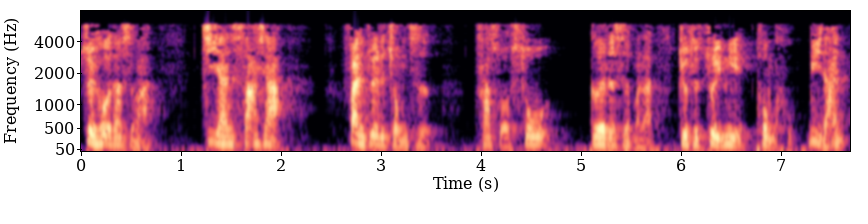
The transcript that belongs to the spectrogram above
最后他什么？既然撒下犯罪的种子，他所收割的什么呢？就是罪孽痛苦，必然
